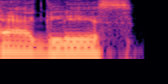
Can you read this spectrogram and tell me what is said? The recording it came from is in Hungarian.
elglész,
